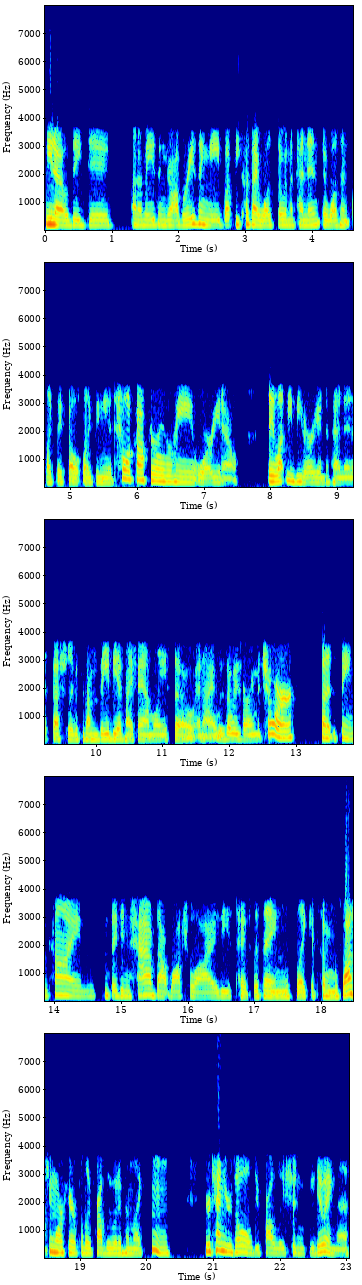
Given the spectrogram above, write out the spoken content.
you know, they did an amazing job raising me, but because I was so independent, it wasn't like they felt like they needed a helicopter over me or, you know, they let me be very independent, especially because I'm the baby of my family. So, and I was always very mature. But at the same time, since I didn't have that watchful eye, these types of things, like if someone was watching more carefully, probably would have been like, hmm, you're 10 years old, you probably shouldn't be doing this.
